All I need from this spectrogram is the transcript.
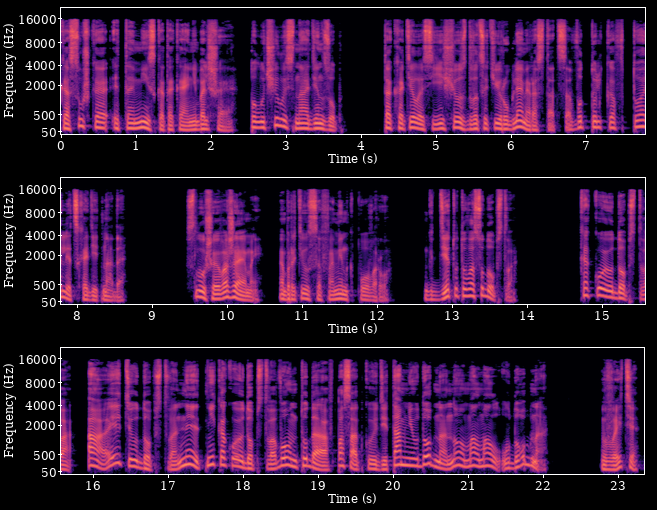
Косушка – это миска такая небольшая. Получилось на один зуб. Так хотелось еще с двадцатью рублями расстаться, вот только в туалет сходить надо. «Слушай, уважаемый», – обратился Фомин к повару. «Где тут у вас удобство?» «Какое удобство? А, эти удобства? Нет, никакое удобство. Вон туда, в посадку иди. Там неудобно, но мал-мал удобно». «В эти?»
